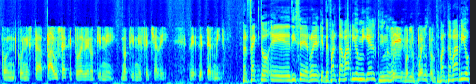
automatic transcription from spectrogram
con, con esta pausa que todavía no tiene no tiene fecha de, de término Perfecto. Eh, dice Roger que te falta barrio, Miguel, que si no sí, por supuesto. te falta barrio.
